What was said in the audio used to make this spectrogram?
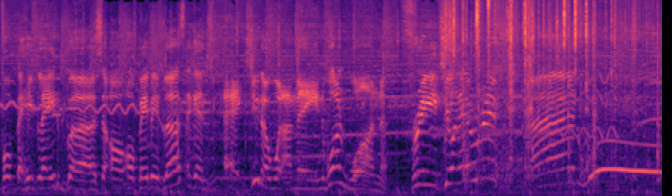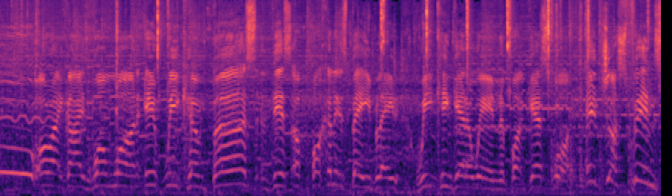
for Beyblade Burst or, or Beyblade Burst against X. You know what I mean. 1-1. Three, two, one, every. And woo! All right, guys, 1-1. If we can burst this Apocalypse Beyblade, we can get a win. But guess what? It just spins.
